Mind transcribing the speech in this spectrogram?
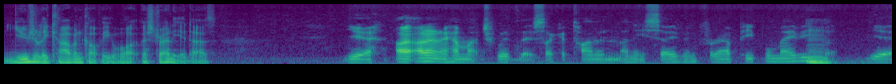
usually carbon copy what Australia does. Yeah, I, I don't know how much with this like a time and money saving for our people, maybe, Mm. but yeah,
